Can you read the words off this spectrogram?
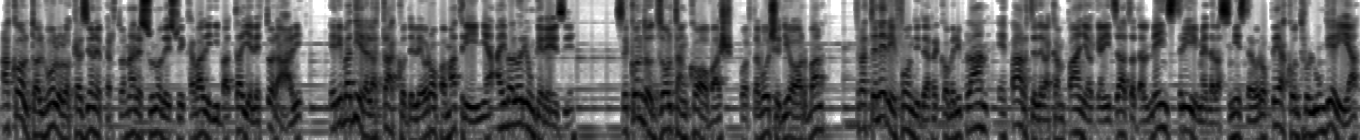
ha colto al volo l'occasione per tornare su uno dei suoi cavalli di battaglia elettorali e ribadire l'attacco dell'Europa matrigna ai valori ungheresi. Secondo Zoltan Kovács, portavoce di Orban, trattenere i fondi del Recovery Plan è parte della campagna organizzata dal mainstream e dalla sinistra europea contro l'Ungheria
